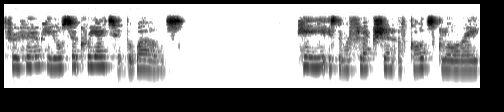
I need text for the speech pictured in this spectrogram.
through whom He also created the worlds. He is the reflection of God's glory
